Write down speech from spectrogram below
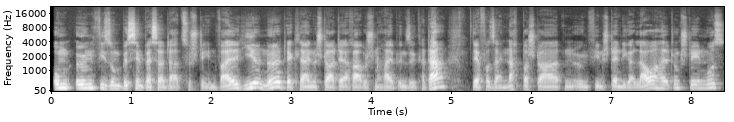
um irgendwie so ein bisschen besser dazustehen, weil hier, ne, der kleine Staat der arabischen Halbinsel Katar, der vor seinen Nachbarstaaten irgendwie in ständiger Lauerhaltung stehen muss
